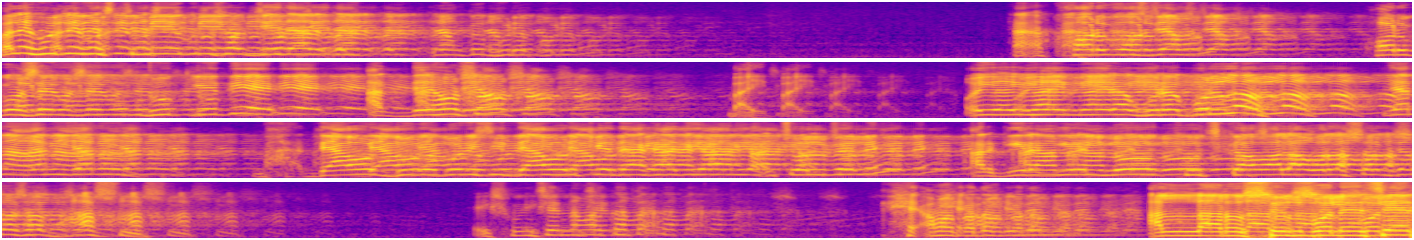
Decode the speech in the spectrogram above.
বলে হুজুর এসছে মেয়েগুলো সব যে যার এরকম ঘুরে। হ্যাঁ, খরগোশ যেমন খরগোশের মুখ ঢুকিয়ে দিয়ে আর দেহ সব বাই বাই ওই ওই ভাই মেয়েরা ঘুরে পড়ল যেন আমি জানো দেওর ঢুকে পড়েছি দেওরকে দেখা দিয়া চলবে আর গ্রামের লোক ফুচকাওয়ালা ওরা সব যেন সব ভাসু এই শুনছেন আমার কথা? আমার কথা আল্লাহ রসুল বলেছেন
